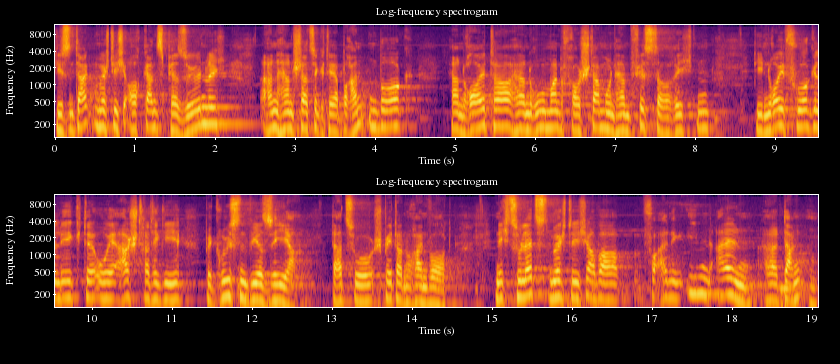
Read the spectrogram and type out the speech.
Diesen Dank möchte ich auch ganz persönlich an Herrn Staatssekretär Brandenburg, Herrn Reuter, Herrn Ruhmann, Frau Stamm und Herrn Pfister richten. Die neu vorgelegte OER-Strategie begrüßen wir sehr. Dazu später noch ein Wort. Nicht zuletzt möchte ich aber vor allen Dingen Ihnen allen äh, danken.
